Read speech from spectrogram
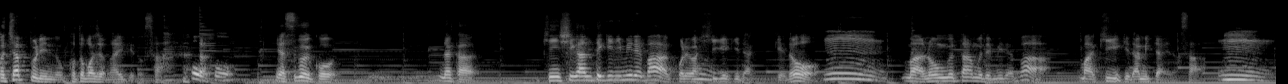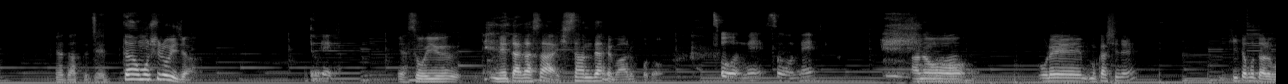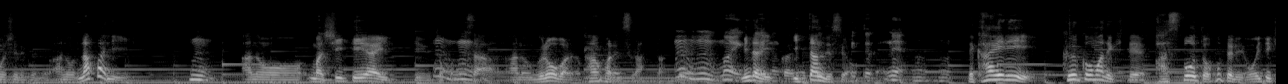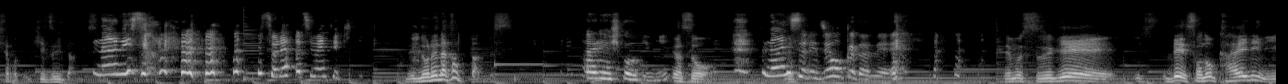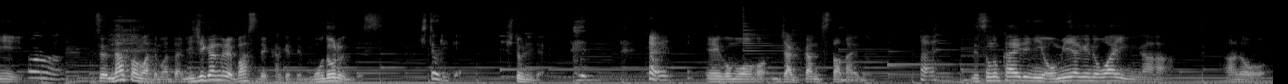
あチャップリンの言葉じゃないけどさほうほいやすごいこうなんか近視眼的に見ればこれは悲劇だけど、う。うんまあロングタームで見ればまあ喜劇だみたいなさうん。いやだって絶対面白いじゃんどれが？いやそういうネタがさ悲惨であればあるほどそうねそうね。あの俺昔ね聞いたことあるかもしれないけどあのナパにうん。あの、まあ、CTI っていうところのさ、あのグローバルのカンファレンスがあったんうんで、うん。前みんなで行ったんですよ。言ってたね。うんうん。で帰り空港まで来てパスポートをホテルに置いてきたことに気づいたんですよ。何それ。それ初めて聞いで乗れなかったんです。た。帰りの飛行機に？いやそ何それジョークだね。うでもすげえでその帰りにうん。それナパまでまた2時間ぐらいバスでかけて戻るんです一人で。一人で はい。英語も若干拙いのにはい。でその帰りにお土産のワインがあの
